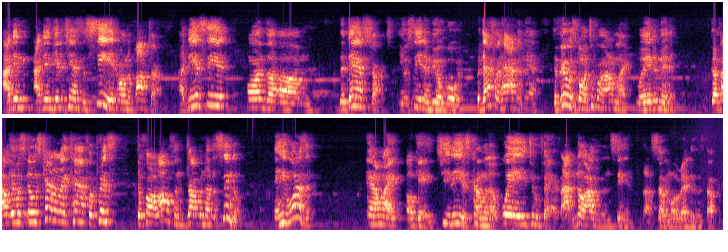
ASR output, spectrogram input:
I didn't I didn't get a chance to see it on the pop chart. I did see it on the um, the dance charts. You would see it in Billboard. But that's what happened, man. Because it was going too far. I'm like, wait a minute. Because it was it was kind of like time for Prince to fall off and drop another single, and he wasn't. And I'm like, okay, GD is coming up way too fast. I know I've been singing, uh, selling more records and stuff.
